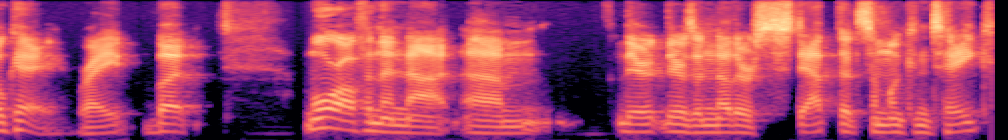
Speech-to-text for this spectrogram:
okay, right? But more often than not, um, there, there's another step that someone can take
